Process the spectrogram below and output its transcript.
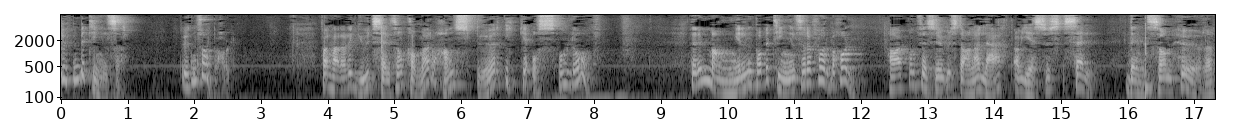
Uten betingelser. Uten forbehold. For her er det Gud selv som kommer, og han spør ikke oss om lov. Denne mangelen på betingelser og forbehold har Confessio Augustana lært av Jesus selv. Den som hører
